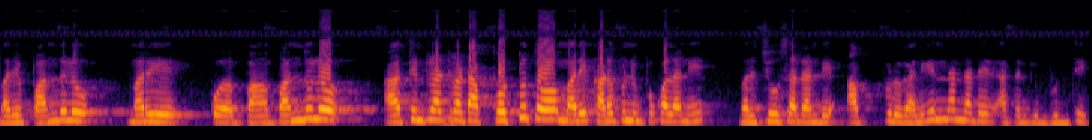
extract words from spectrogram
మరి పందులు మరి ప- పందులు ఆ తింటున్నటువంటి ఆ పొట్టుతో మరి కడుపు నింపుకోవాలని మరి చూశాడండి. అప్పుడు కలిగిందండి అతనికి బుద్ధి.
